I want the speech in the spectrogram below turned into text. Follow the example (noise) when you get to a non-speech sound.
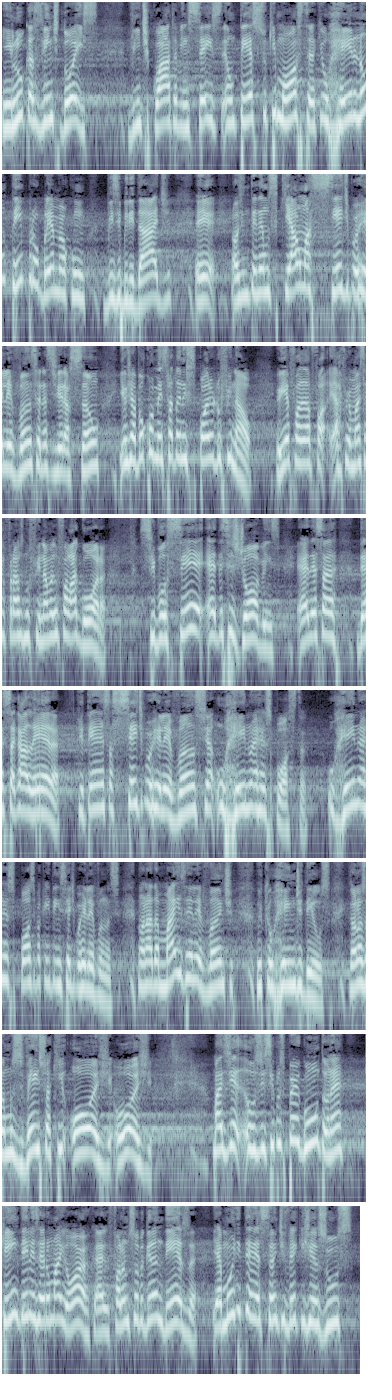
em Lucas 22, 24 a 26 é um texto que mostra que o reino não tem problema com visibilidade. É, nós entendemos que há uma sede por relevância nessa geração. E eu já vou começar dando spoiler do final. Eu ia falar, afirmar essa frase no final, mas eu vou falar agora. Se você é desses jovens, é dessa, dessa galera que tem essa sede por relevância, o reino é a resposta. O reino é a resposta para quem tem sede por relevância. Não há nada mais relevante do que o reino de Deus. Então nós vamos ver isso aqui hoje, hoje. Mas os discípulos perguntam, né? Quem deles era o maior? É, falando sobre grandeza. E é muito interessante ver que Jesus,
